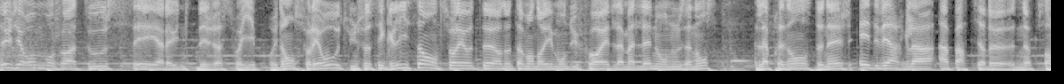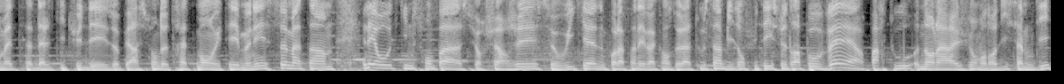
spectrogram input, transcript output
Salut Jérôme, bonjour à tous. Et à la une, déjà, soyez prudents sur les routes. Une chaussée glissante sur les hauteurs, notamment dans les monts du Forêt et de la Madeleine, où on nous annonce la présence de neige et de verglas à partir de 900 mètres d'altitude. Des opérations de traitement ont été menées ce matin. Les routes qui ne seront pas surchargées ce week-end pour la fin des vacances de la Toussaint. Bison futé, le drapeau vert partout dans la région vendredi, samedi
